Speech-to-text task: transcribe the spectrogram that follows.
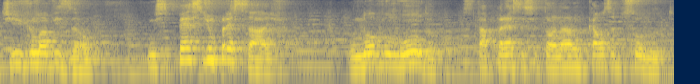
tive uma visão, uma espécie de um presságio. O novo mundo está prestes a se tornar um caos absoluto.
